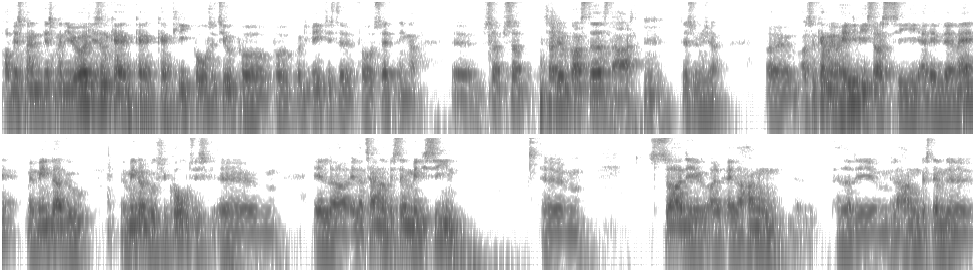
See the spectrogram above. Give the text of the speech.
og hvis man, hvis man i øvrigt ligesom kan, kan, kan klikke positivt på, på, på de vigtigste forudsætninger, øh, så, så, så er det jo et godt sted at starte. Mm. Det synes jeg. Øh, og så kan man jo heldigvis også sige, at MDMA, medmindre du, medmindre du er psykotisk, øh, eller, eller tager noget bestemt medicin, øh, så er det jo, eller har nogle, hvad hedder det, eller har nogle bestemte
